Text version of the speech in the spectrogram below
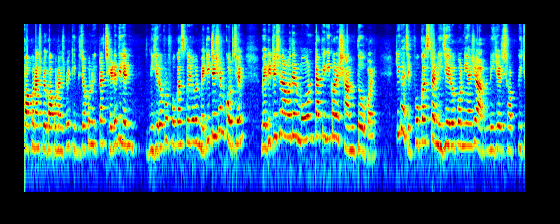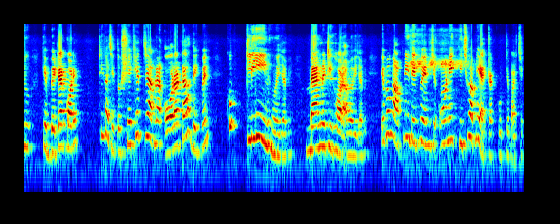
কখন আসবে কখন আসবে। কিন্তু যখন এটা ছেড়ে দিলেন, নিজের ওপর ফোকাস করে যখন মেডিটেশন করছেন মেডিটেশন আমাদের মনটাকে কি করে? শান্তও করে। ঠিক আছে? ফোকাসটা নিজের ওপর নিয়ে আসে নিজের সব কিছুকে বেটার করে। ঠিক আছে? তো সেক্ষেত্রে আপনার অরাটা দেখবেন খুব ক্লিন হয়ে যাবে ম্যাগনেটিক হরা হয়ে যাবে। এবং আপনি দেখবেন যে অনেক কিছু আপনি অ্যাট্রাক্ট করতে পারছেন।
